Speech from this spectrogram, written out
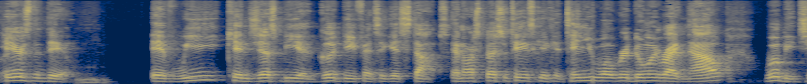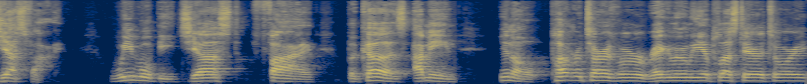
Here's the deal if we can just be a good defense and get stops and our special teams can continue what we're doing right now, we'll be just fine. We will be just fine because, I mean, you know, punt returns where we're regularly in plus territory,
